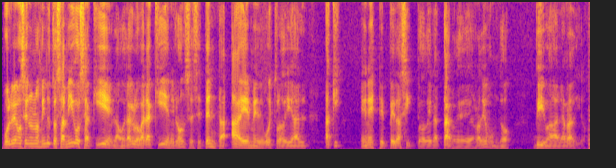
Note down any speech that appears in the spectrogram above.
Volvemos en unos minutos amigos aquí en la hora global, aquí en el 1170 AM de vuestro dial, aquí en este pedacito de la tarde de Radio Mundo. ¡Viva la radio!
